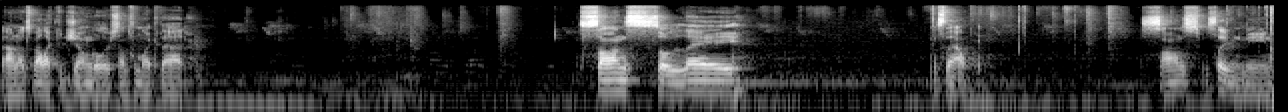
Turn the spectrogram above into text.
I don't know. It's about like the jungle or something like that. Sans Soleil. What's that one? Sans. What's that even mean? I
